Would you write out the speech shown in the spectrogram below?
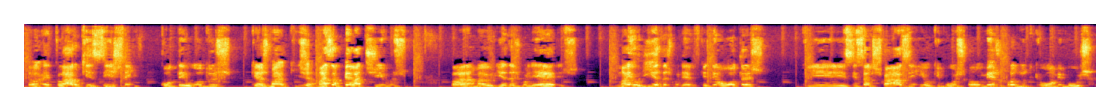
Então, é claro que existem conteúdos que as mais apelativos para a maioria das mulheres. Maioria das mulheres, porque tem outras que se satisfazem ou que buscam o mesmo produto que o homem busca.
